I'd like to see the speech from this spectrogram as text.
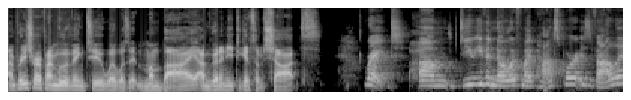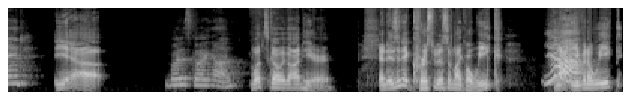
I'm pretty sure if I'm moving to what was it, Mumbai, I'm gonna need to get some shots. Right. Um, do you even know if my passport is valid? Yeah, What is going on? what's going on here? And isn't it Christmas in like a week? Yeah. Not even a week.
